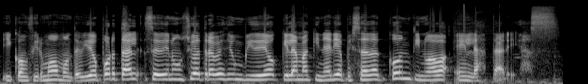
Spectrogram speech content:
y confirmó Montevideo Portal, se denunció a través de un video que la maquinaria pesada continuaba en las tareas.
